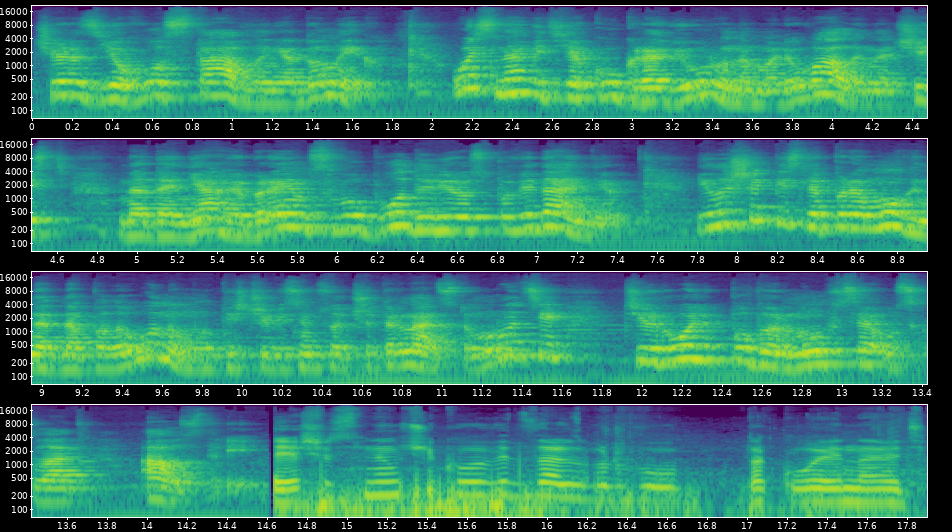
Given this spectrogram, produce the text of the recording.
через його ставлення до них. Ось навіть яку гравюру намалювали на честь надання гебреям свободи віросповідання. І лише після перемоги над Наполеоном у 1814 році Тіроль повернувся у склад Австрії. Я щось не очікував від Зальцбургу такої навіть,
